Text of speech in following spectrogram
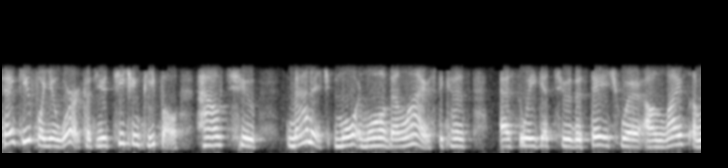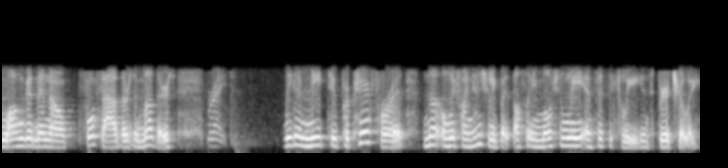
thank you for your work because you're teaching people how to manage more and more of their lives because as we get to the stage where our lives are longer than our forefathers and mothers, right. We're going to need to prepare for it, not only financially, but also emotionally and physically and spiritually.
